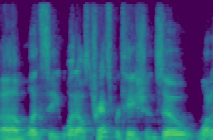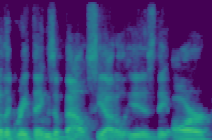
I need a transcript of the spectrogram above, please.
Um, let's see what else. Transportation. So one of the great things about Seattle is they are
